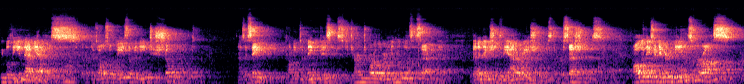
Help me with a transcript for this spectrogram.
We believe that, yes, but that there's also ways that we need to show that. And as I say, coming to make visits, to turn to our Lord in the Blessed Sacrament, the benedictions, the adorations, the processions. All of these are different means for us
